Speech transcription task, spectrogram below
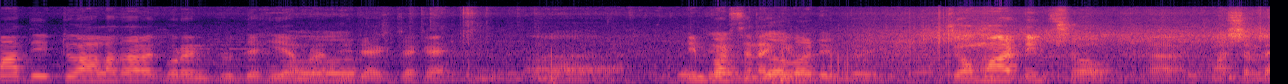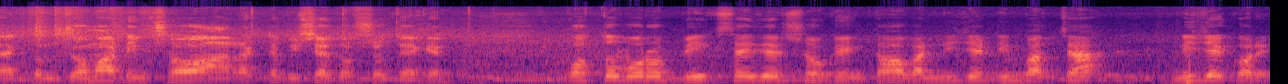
মাদি একটু আলাদা করেন একটু দেখি আমরা দুইটা এক জায়গায়। ডিম জমা ডিম জমা ডিম সহ হ্যাঁ মাসাল্লাহ একদম জমা ডিম সহ। আর একটা বিষয় দর্শক দেখেন কত বড় বিগ সাইজের শৌকিং তাও আবার নিজের ডিম বাচ্চা। নিজে করে।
